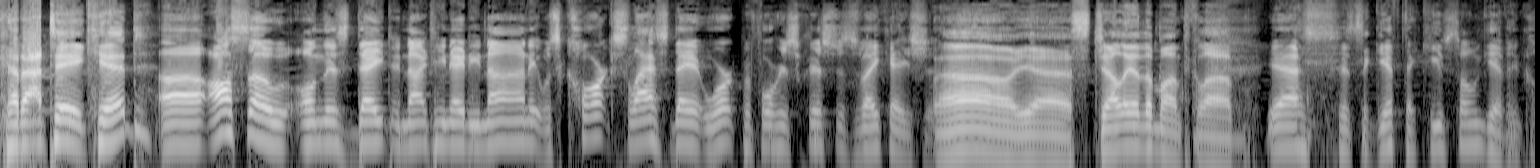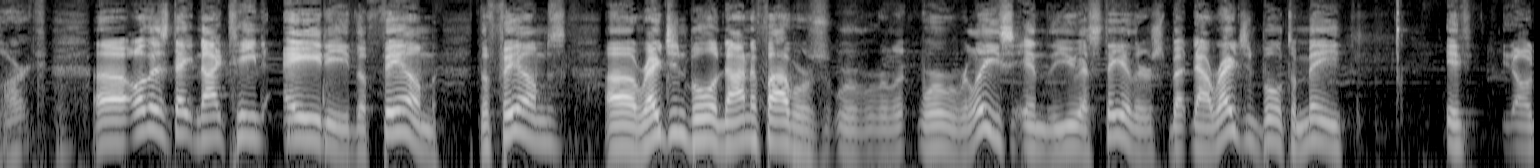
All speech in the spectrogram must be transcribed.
Karate Kid. Uh, also, on this date in 1989, it was Clark's last day at work before his Christmas vacation. Oh, yes. Jelly of the Month Club. Yes, it's a gift that keeps on giving, Clark. Uh, on this date, 1980, the film, the films, uh, Raging Bull and Nine to Five were, were, were released in the U.S. theaters. But now, Raging Bull, to me, if you know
